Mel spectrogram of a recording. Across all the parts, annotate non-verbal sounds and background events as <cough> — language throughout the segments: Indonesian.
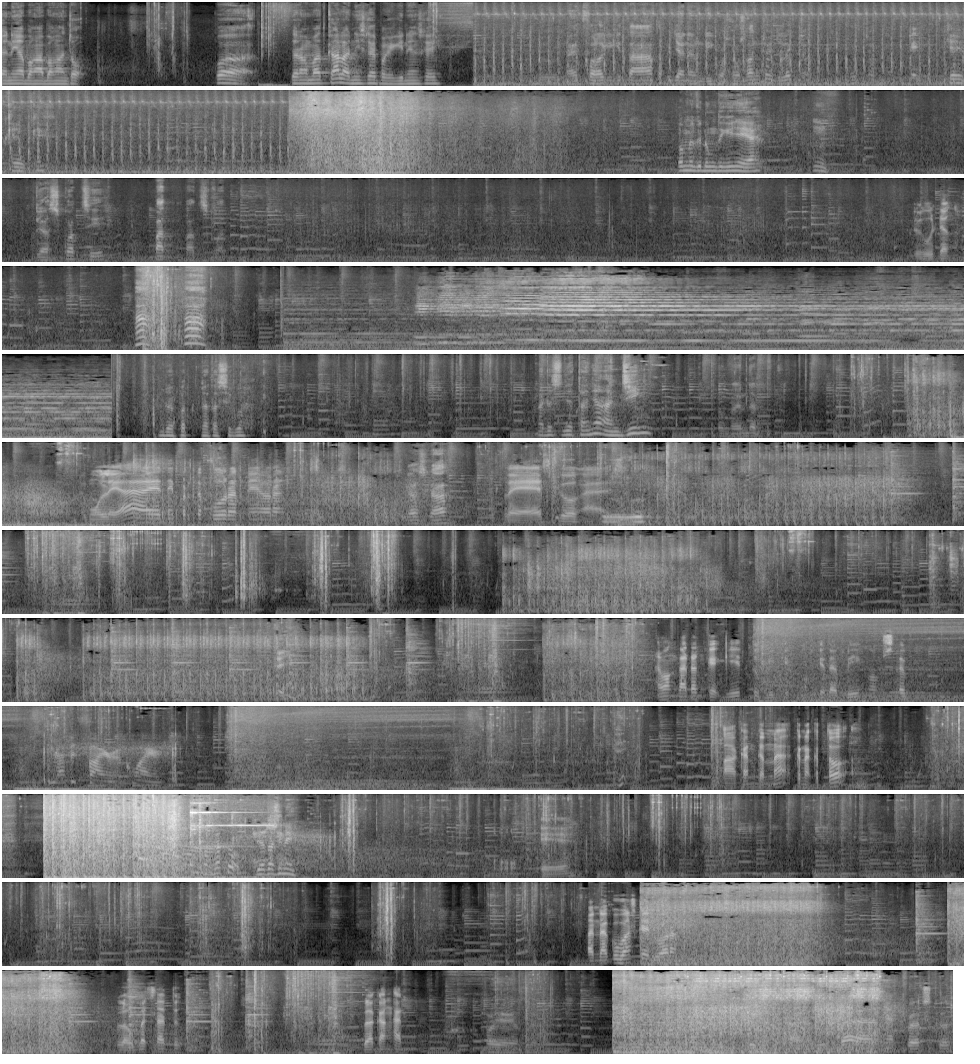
Dia nih abang-abangan, Cok. Wah, jarang banget kalah nih Sky pakai ginian Sky. Nightfall lagi kita, tapi jangan yang di kos-kosan coy, jelek coy. Jelek, coy. Oke, oke, oke. Kamu gedung tingginya ya? Tiga squad sih, empat, empat squad. Gudang. Hah? Udah dapat ke atas sih gua. Ada senjatanya anjing. Mulai aja nih pertempuran nih orang. Gas kah? Let's go guys. Tuh. Emang kadang kayak gitu bikin kita bingung step. Rapid fire acquired. Makan kena, kena ketok. Nomor satu di atas ini. Oke. Tanda aku bang kayak dua orang. Lobat satu. Belakang hat. Oh iya, iya. boleh. Banyak brosku.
